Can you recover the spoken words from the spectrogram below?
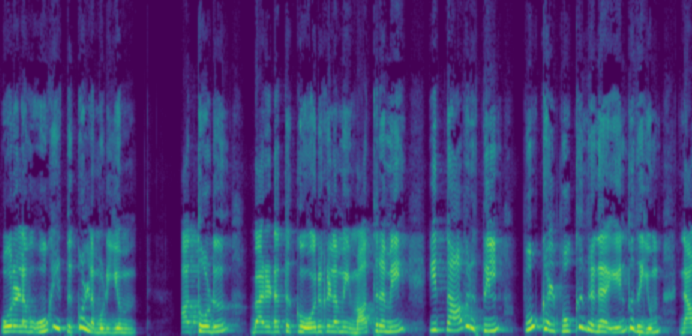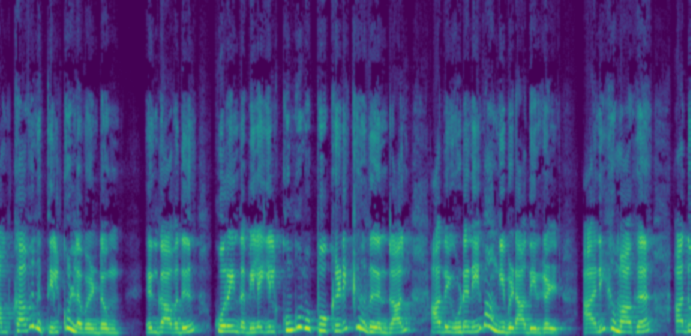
ஓரளவு ஊகித்துக் கொள்ள முடியும். அத்தோடு வருடத்துக்கு ஒரு கிழமை மாத்திரமே இத்தாவரத்தில் பூக்கள் பூக்கின்றன என்பதையும் நாம் கவனத்தில் கொள்ள வேண்டும். எங்காவது குறைந்த விலையில் குங்குமப்பூ கிடைக்கிறது என்றால் அதை உடனே வாங்கிவிடாதீர்கள் அநேகமாக அது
